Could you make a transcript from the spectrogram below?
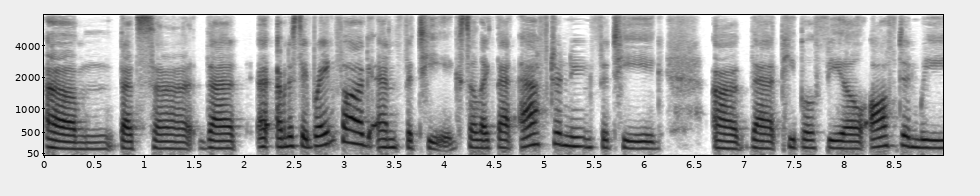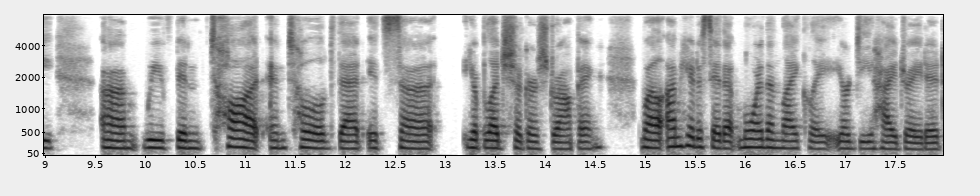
Um, that's uh, that. I'm going to say brain fog and fatigue. So like that afternoon fatigue uh, that people feel. Often we um, we've been taught and told that it's uh, your blood sugar's dropping. Well, I'm here to say that more than likely you're dehydrated.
